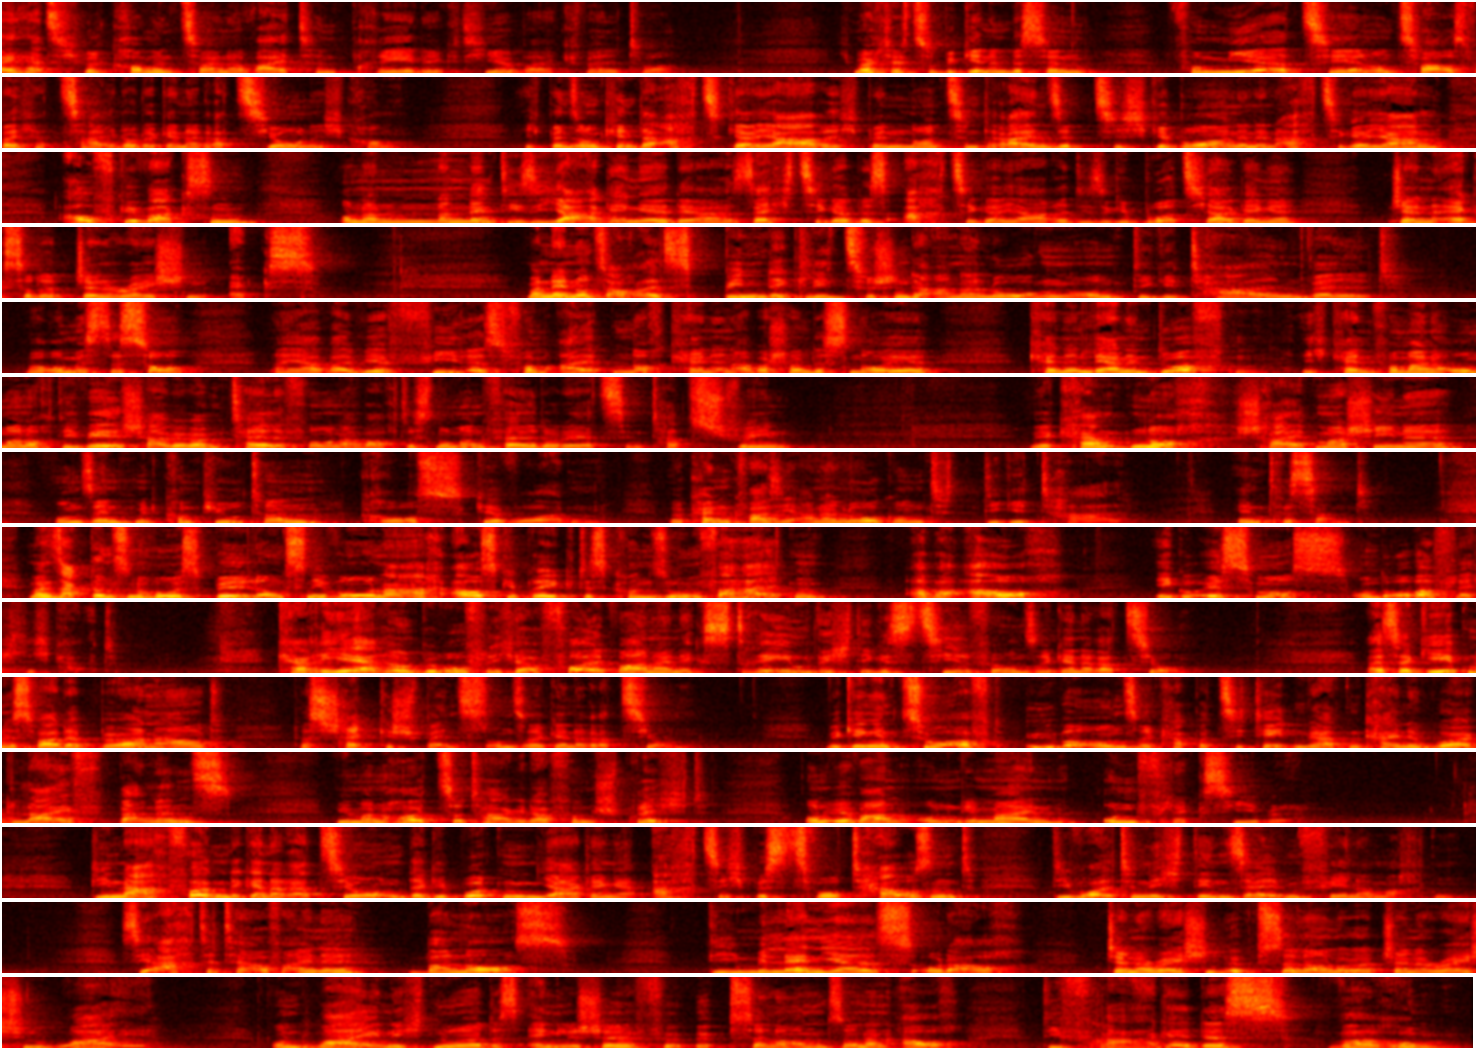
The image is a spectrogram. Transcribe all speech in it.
Hi, herzlich willkommen zu einer weiteren Predigt hier bei Quelltor. Ich möchte euch zu Beginn ein bisschen von mir erzählen und zwar aus welcher Zeit oder Generation ich komme. Ich bin so ein Kind der 80er Jahre. Ich bin 1973 geboren, in den 80er Jahren aufgewachsen und man, man nennt diese Jahrgänge der 60er bis 80er Jahre, diese Geburtsjahrgänge Gen X oder Generation X. Man nennt uns auch als Bindeglied zwischen der analogen und digitalen Welt. Warum ist es so? Naja, weil wir vieles vom Alten noch kennen, aber schon das Neue kennenlernen durften. Ich kenne von meiner Oma noch die Wählscheibe beim Telefon, aber auch das Nummernfeld oder jetzt den Touchscreen. Wir kannten noch Schreibmaschine und sind mit Computern groß geworden. Wir können quasi analog und digital. Interessant. Man sagt uns ein hohes Bildungsniveau nach, ausgeprägtes Konsumverhalten, aber auch Egoismus und Oberflächlichkeit. Karriere und beruflicher Erfolg waren ein extrem wichtiges Ziel für unsere Generation. Als Ergebnis war der Burnout das Schreckgespenst unserer Generation. Wir gingen zu oft über unsere Kapazitäten. Wir hatten keine Work-Life-Balance, wie man heutzutage davon spricht, und wir waren ungemein unflexibel. Die nachfolgende Generation der Geburtenjahrgänge 80 bis 2000, die wollte nicht denselben Fehler machen. Sie achtete auf eine Balance. Die Millennials oder auch Generation Y oder Generation Y. Und Y nicht nur das Englische für Y, sondern auch die Frage des Warum.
